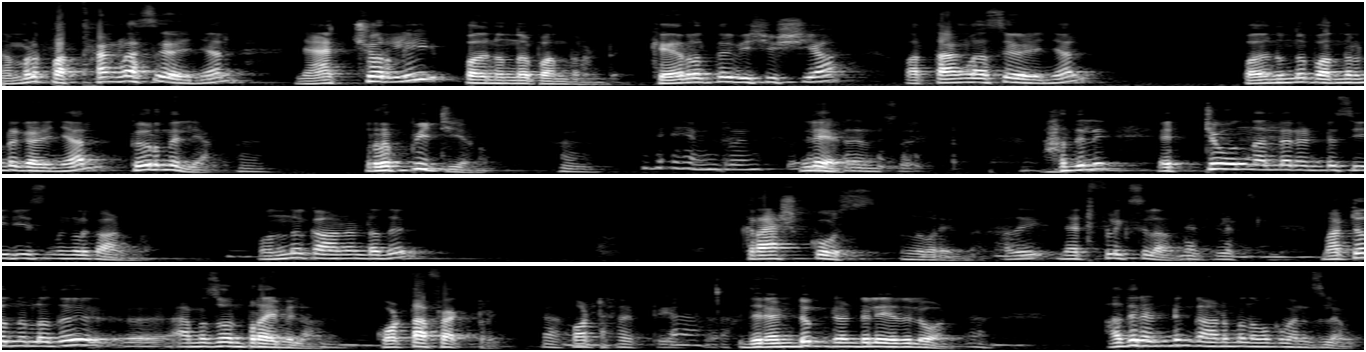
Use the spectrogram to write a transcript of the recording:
നമ്മൾ പത്താം ക്ലാസ് കഴിഞ്ഞാൽ നാച്ചുറലി പതിനൊന്ന് പന്ത്രണ്ട്. കേരളത്തിൽ വിശിഷ്യ പത്താം ക്ലാസ് കഴിഞ്ഞാൽ പതിനൊന്ന് പന്ത്രണ്ട് കഴിഞ്ഞാൽ തീർന്നില്ല. റിപ്പീറ്റ് ചെയ്യണം. എൻട്രൻസ് അല്ലേ Entrance. അതിൽ ഏറ്റവും നല്ല രണ്ട് സീരീസ് നിങ്ങൾ കാണണം. ഒന്ന് കാണേണ്ടത് ക്രാഷ് കോഴ്സ് എന്ന് പറയുന്നത്. അത് നെറ്റ്ഫ്ലിക്സിലാണ് മറ്റൊന്നുള്ളത് ആമസോൺ പ്രൈമിലാണ് കോട്ട ഫാക്ടറി. കോട്ട ഫാക്ടറി. ഇത് രണ്ടും രണ്ടിലേതിലുമാണ് അത് രണ്ടും കാണുമ്പോൾ നമുക്ക് മനസ്സിലാവും.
